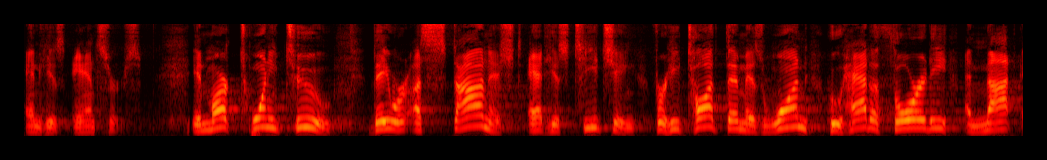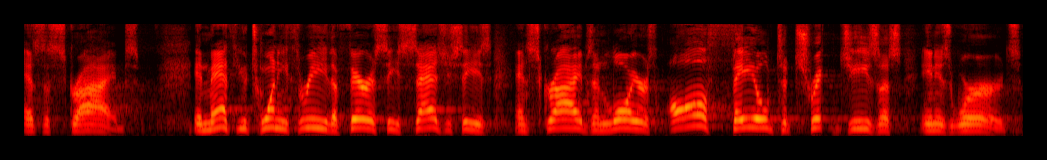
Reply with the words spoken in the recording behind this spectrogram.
and his answers. In Mark 22, they were astonished at his teaching, for he taught them as one who had authority and not as the scribes. In Matthew 23, the Pharisees, Sadducees, and scribes and lawyers all failed to trick Jesus in his words.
